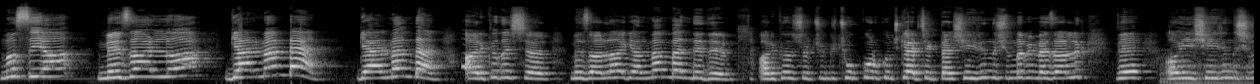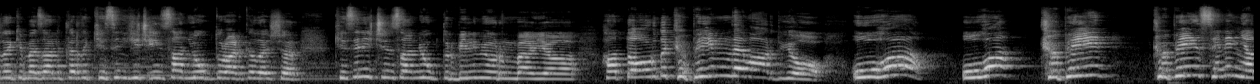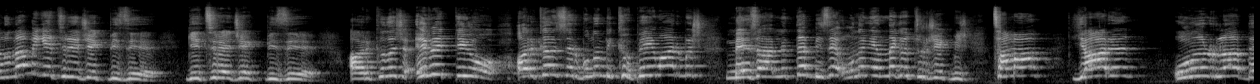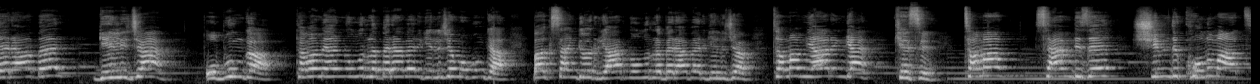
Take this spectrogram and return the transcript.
Nasıl ya? Mezarlığa gelmem ben. Gelmem ben. Arkadaşlar mezarlığa gelmem ben dedim. Arkadaşlar çünkü çok korkunç gerçekten. Şehrin dışında bir mezarlık ve ay şehrin dışındaki mezarlıklarda kesin hiç insan yoktur arkadaşlar. Kesin hiç insan yoktur bilmiyorum ben ya. Hatta orada köpeğim de var diyor. Oha! Oha! Köpeğin Köpeğin senin yanına mı getirecek bizi? Getirecek bizi. Arkadaşlar evet diyor. Arkadaşlar bunun bir köpeği varmış. Mezarlıkta bize onun yanına götürecekmiş. Tamam. Yarın Onur'la beraber geleceğim. Obunga. Tamam yarın Onur'la beraber geleceğim Obunga. Bak sen gör yarın Onur'la beraber geleceğim. Tamam yarın gel. Kesin. Tamam. Sen bize şimdi konum at.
